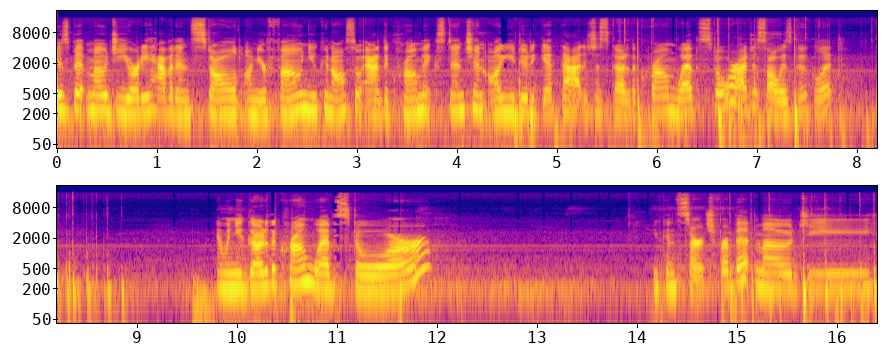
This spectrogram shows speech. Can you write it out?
use Bitmoji, you already have it installed on your phone, you can also add the Chrome extension. All you do to get that is just go to the Chrome Web Store. I just always Google it. And when you go to the Chrome Web Store, you can search for Bitmoji.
